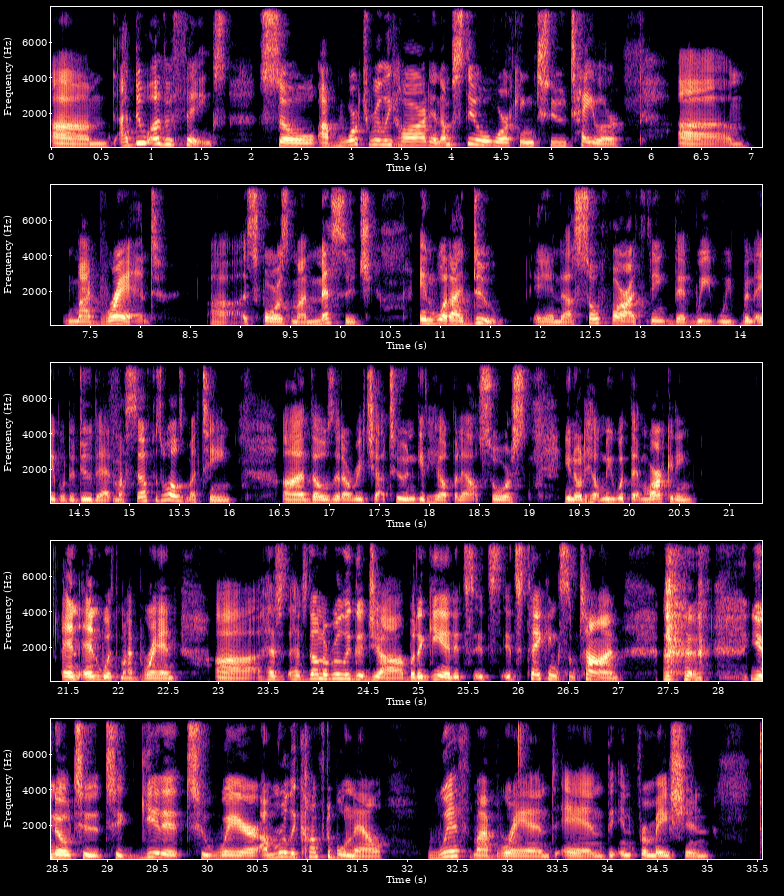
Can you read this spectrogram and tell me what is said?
Um, I do other things. So I've worked really hard and I'm still working to tailor um, my brand uh, as far as my message and what I do. And uh, so far, I think that we, we've been able to do that myself as well as my team, uh, those that I reach out to and get help and outsource, you know, to help me with that marketing and and with my brand uh, has has done a really good job. But again, it's it's it's taking some time, you know, to to get it to where I'm really comfortable now with my brand and the information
